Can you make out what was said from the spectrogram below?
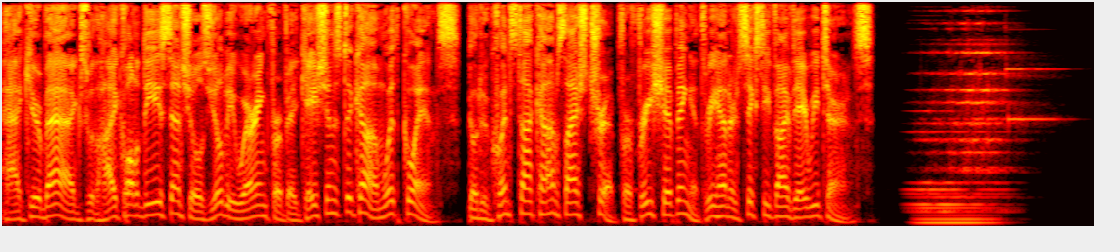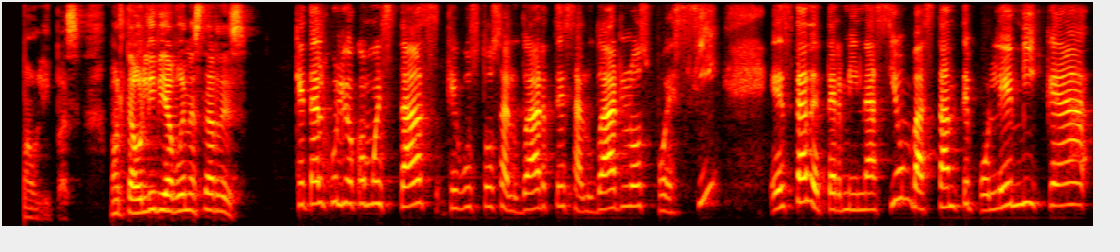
Pack your bags with high-quality essentials you'll be wearing for vacations to come with Quince. Go to quince.com slash trip for free shipping and 365-day returns. Maulipas. Marta Olivia, buenas tardes. ¿Qué tal, Julio? ¿Cómo estás? Qué gusto saludarte, saludarlos. Pues sí, esta determinación bastante polémica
